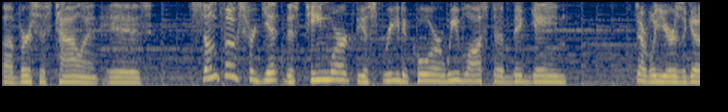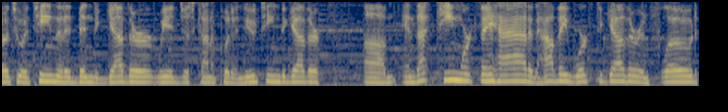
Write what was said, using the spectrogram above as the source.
uh, versus talent is some folks forget this teamwork, the esprit de corps. We've lost a big game several years ago to a team that had been together. We had just kind of put a new team together. Um, and that teamwork they had and how they worked together and flowed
